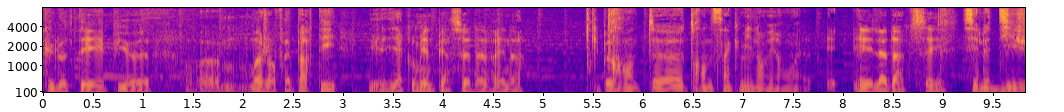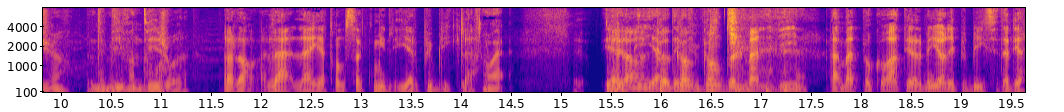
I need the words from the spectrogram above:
culotté, et puis euh, euh, moi j'en ferai partie, il y a combien de personnes à l'Arena qui peuvent... 30, euh, 35 000 environ. ouais. Et, et la date, c'est C'est le 10 juin 10 2023. 10 juin. Alors là, là, il y a 35 000, il y a le public là. Ouais. Et Le alors, quand, Goldman dit à Matt Pokora, tu es le meilleur des publics, c'est-à-dire,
